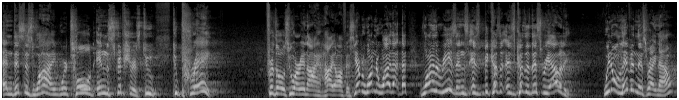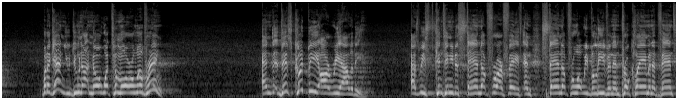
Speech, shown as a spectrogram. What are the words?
And this is why we're told in the scriptures to, to pray for those who are in high office. You ever wonder why that? That one of the reasons is because is because of this reality. We don't live in this right now. But again, you do not know what tomorrow will bring. And th- this could be our reality as we continue to stand up for our faith and stand up for what we believe in and proclaim and advance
